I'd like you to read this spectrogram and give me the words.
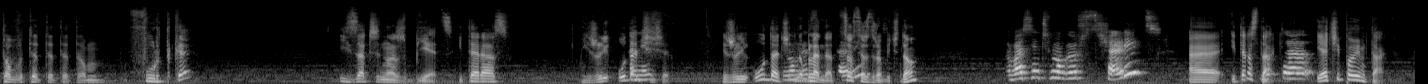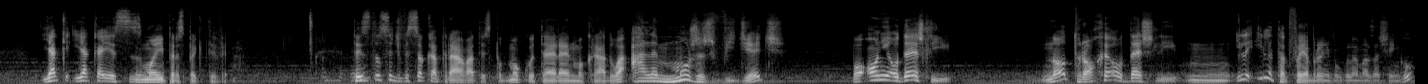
to, te, te, te, tą furtkę i zaczynasz biec. I teraz, jeżeli uda ci się, jeżeli uda ci, no Blenda, co chcesz zrobić, no? no właśnie, czy mogę już strzelić? E, I teraz tak, to, ja ci powiem tak. Jak, jaka jest z mojej perspektywy? To jest dosyć wysoka trawa, to jest podmokły teren, mokradła, ale możesz widzieć, bo oni odeszli. No, trochę odeszli. Mm, Ile, ile ta twoja broń w ogóle ma zasięgu?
